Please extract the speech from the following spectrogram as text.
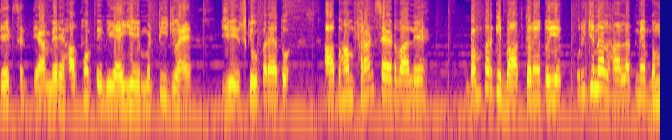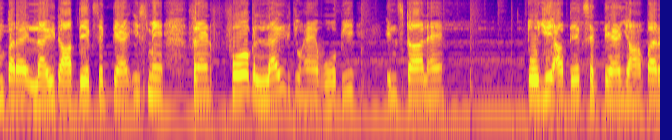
دیکھ سکتے ہیں میرے ہاتھوں پہ بھی ہے، یہ مٹی جو ہے، یہ اس کے اوپر ہے۔ تو اب ہم فرنٹ سائڈ والے بمپر کی بات کریں تو یہ اوریجنل حالت میں بمپر ہے، لائٹ آپ دیکھ سکتے ہیں۔ اس میں فرینڈ فوگ لائٹ جو ہیں وہ بھی انسٹال ہیں۔ تو یہ آپ دیکھ سکتے ہیں، یہاں پر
